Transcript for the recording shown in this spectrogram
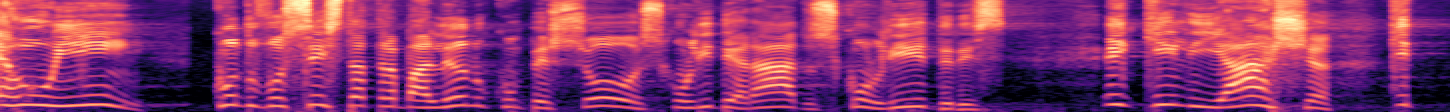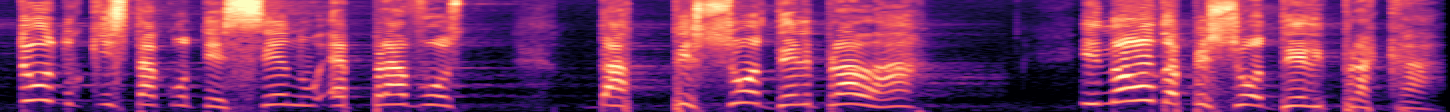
é ruim quando você está trabalhando com pessoas, com liderados, com líderes, em que ele acha que tudo que está acontecendo é para da pessoa dele para lá e não da pessoa dele para cá.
